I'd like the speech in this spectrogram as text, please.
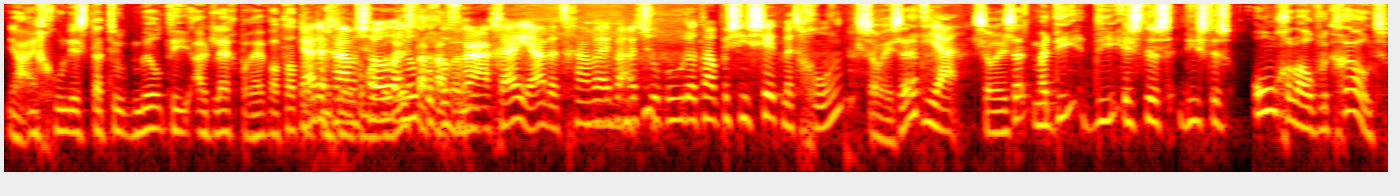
ja, en groen is natuurlijk multi-uitlegbaar. Hè, wat dat ja, daar gaan we zo aan op bevragen. Ja, dat gaan we even uitzoeken hoe dat nou precies zit met groen. Zo is het. Ja. Zo is het. Maar die, die, is, dus, die is dus ongelooflijk groot.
